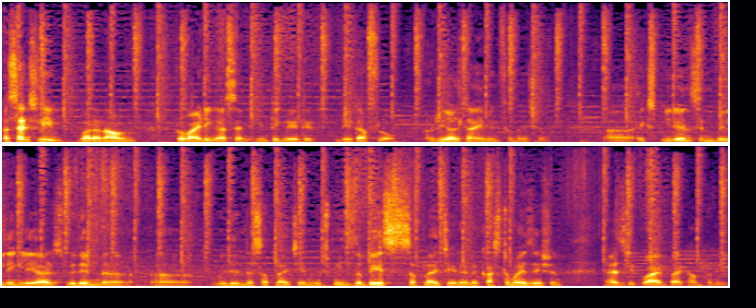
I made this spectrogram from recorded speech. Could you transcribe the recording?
essentially were around providing us an integrated data flow, real-time information, uh, experience in building layers within uh, uh, within the supply chain, which means the base supply chain and a customization as required by companies.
